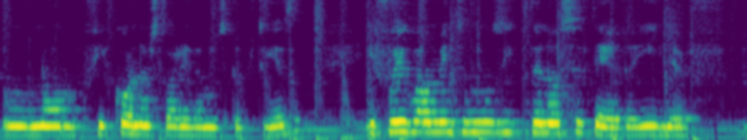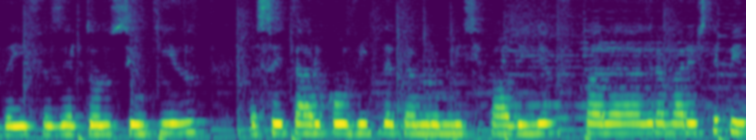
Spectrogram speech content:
um nome que ficou na história da música portuguesa e foi igualmente um músico da nossa terra, Ilhavo. Daí fazer todo o sentido aceitar o convite da Câmara Municipal de Ilhavo para gravar este EP,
